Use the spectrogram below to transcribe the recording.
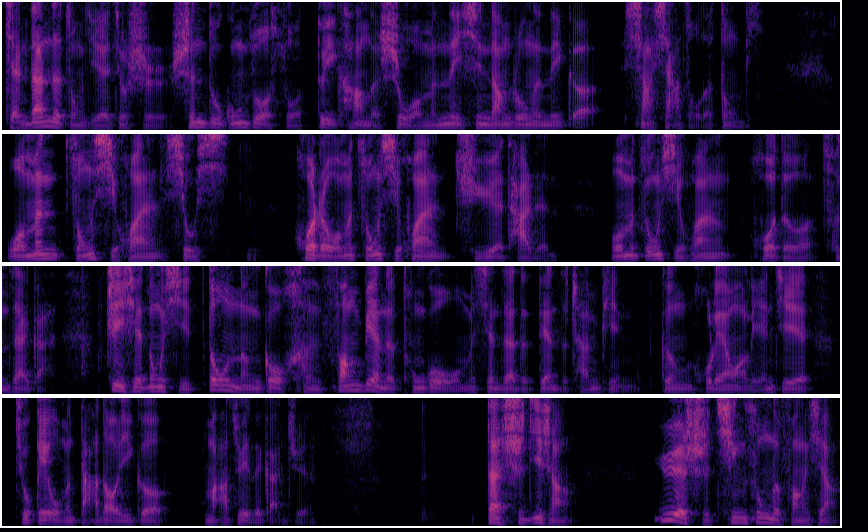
简单的总结就是，深度工作所对抗的是我们内心当中的那个向下走的动力。我们总喜欢休息，或者我们总喜欢取悦他人，我们总喜欢获得存在感。这些东西都能够很方便的通过我们现在的电子产品跟互联网连接，就给我们达到一个麻醉的感觉。但实际上，越是轻松的方向，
